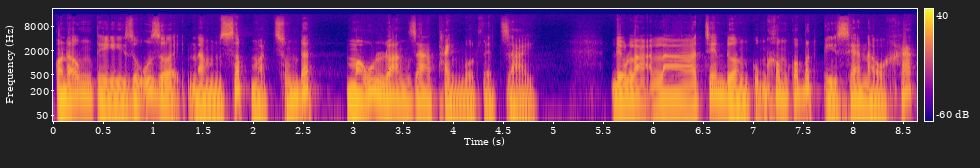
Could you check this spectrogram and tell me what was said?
Còn ông thì rũ rượi nằm sấp mặt xuống đất. Máu loang ra thành một vệt dài. Điều lạ là trên đường cũng không có bất kỳ xe nào khác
